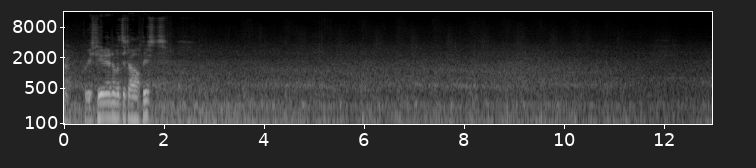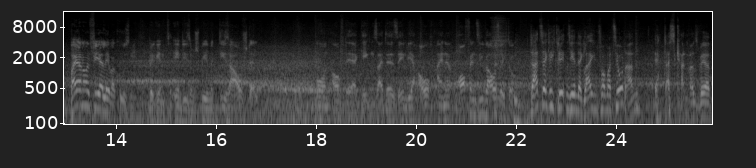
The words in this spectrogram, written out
Ja, wirklich viel ändern wird sich da auch nicht. Bayern 04 Leverkusen beginnt in diesem Spiel mit dieser Aufstellung. Und auf der Gegenseite sehen wir auch eine offensive Ausrichtung. Tatsächlich treten sie in der gleichen Formation an. Ja, das kann was werden.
